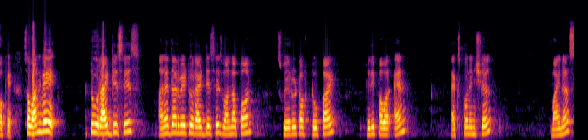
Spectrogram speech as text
Okay. So, one way to write this is another way to write this is 1 upon square root of 2 pi to the power n exponential minus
